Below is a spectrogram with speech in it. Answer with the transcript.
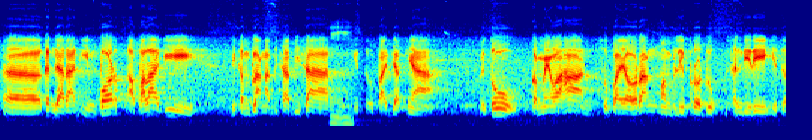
eh, kendaraan import apalagi dikemplang habis-habisan gitu pajaknya. Itu kemewahan supaya orang membeli produk sendiri gitu.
